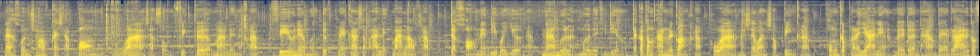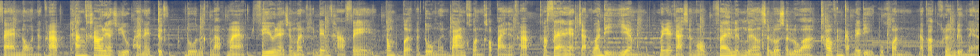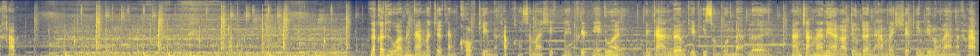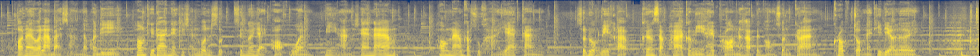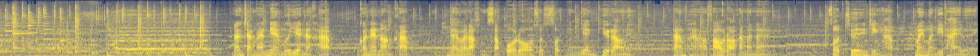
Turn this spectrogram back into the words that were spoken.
และคนชอบกาชาปอง หรือว่าสะสมฟิกเกอร์มากเลยนะครับฟีลเนี่ยเหมือนตึกเมกาสะพานเหล็กบ้านเราครับ แต่ของเนี่ยดีกว่าเยอะครับ หน้ามือหลังมือเลยทีเดียว แต่ก็ต้องอั้นไว้ก่อนครับ เพราะว่าไม่ใช่วันช้อปปิ้งครับ ผมกับภรรยาเนี่ยเลยเดินทางไปร้านกาแฟโนดนะครับ ทางเข้าเนี่ยจะอยู่ภายในตึกดูลึกลับมากฟีลเนี่ยจะเหมือน Hidden Cafe ต้องเปิดประตูเหมือนบ้านคนเข้าไปนะครับ กาแฟเนี่ยจัดว่าดีเยี่ยม บรรยากาศสงบ ไฟเหลืองๆสลัวๆเข้ากันกับได้ดีผู้คน แล้วก็เครื่องดื่มเลยนะครับ แล้วก็ถือว่าเป็นการมาเจอกันครบทีมนะครับของสมาชิกในทริปนี้ด้วย เป็นการเริ่มทริปที่สมบูรณ์แบบเลย หลังจากนั้นเนี่ยเราจึงเดินทางไปเช็คอินที่โรงแรมนะครับเพราะได้เวลาบ่ายสามแล้วพอดี ห้องที่ได้เนี่ยคือชั้นบนสุด ซึ่งก็ใหญ่พอควร มีอ่างแช่น้ำห้องน้ำกับสุขาแยกกัน สะดวกดีครับ เครื่องซักผ้าก็มีให้พร้อมนะครับเป็นของส่วนกลาง ครบจบในที่เดียวเลยหลังจากนั้นเนี่ยมื้อเย็นนะครับ ก็แน่นอนครับ ได้เวลาของซัปโปโรสดๆ เย็นๆ ที่เราเนี่ย ตามหาเฝ้ารอกันมานาน สดชื่นจริงๆครับ ไม่เหมือนที่ไทยเลย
